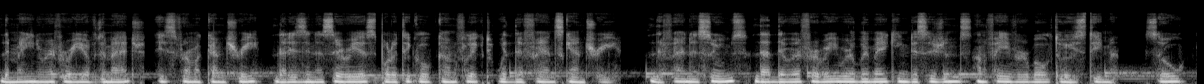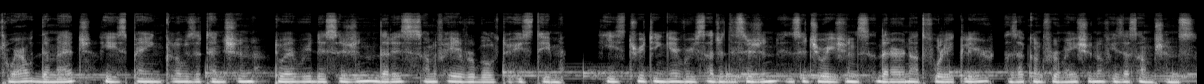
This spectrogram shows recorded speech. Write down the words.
The main referee of the match is from a country that is in a serious political conflict with the fan's country. The fan assumes that the referee will be making decisions unfavorable to his team. So, throughout the match, he is paying close attention to every decision that is unfavorable to his team. He is treating every such decision in situations that are not fully clear as a confirmation of his assumptions.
